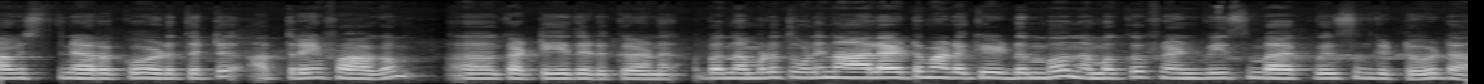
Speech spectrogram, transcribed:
ആവശ്യത്തിന് ഇറക്കവും എടുത്തിട്ട് അത്രയും ഭാഗം കട്ട് ചെയ്തെടുക്കുകയാണ്. അപ്പോൾ നമ്മൾ തുണി നാലായിട്ട് മടക്കി ഇടുമ്പോൾ നമുക്ക് ഫ്രണ്ട് പീസും ബാക്ക് പീസും കിട്ടും കേട്ടോ.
